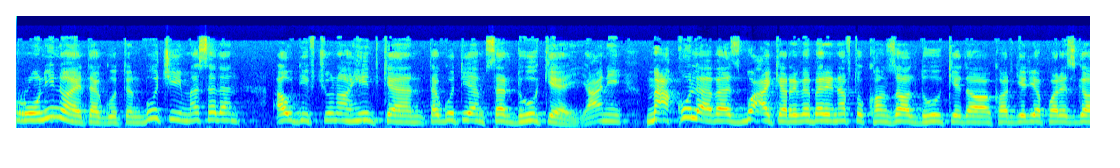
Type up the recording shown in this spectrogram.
بڕۆنی نایە تا گوتن بۆچی مەسەەن ئەو دیفچونا هندکەن تەگوتی ئەم سەر دووکێ یعنی معقول ئەڤز بووعکە ڕێبەری نفت و کانزال دووکێدا کارگەریە پارێزگا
